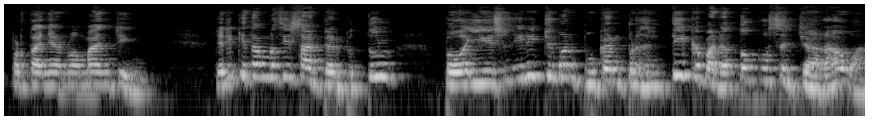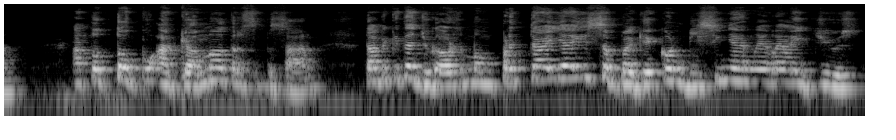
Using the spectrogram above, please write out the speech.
pertanyaan memancing. Jadi kita mesti sadar betul bahwa Yesus ini cuma bukan berhenti kepada tokoh sejarawan atau tokoh agama terbesar, tapi kita juga harus mempercayai sebagai kondisinya yang religius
